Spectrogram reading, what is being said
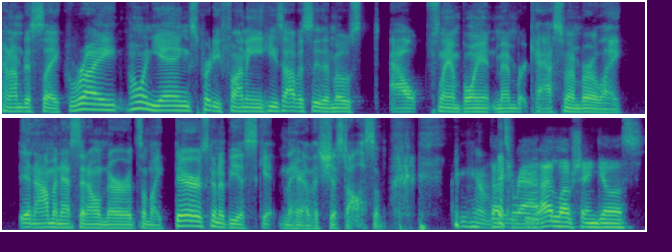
and i'm just like right owen yang's pretty funny. He's obviously the most out flamboyant member cast member like and i'm an snl nerd so i'm like there's going to be a skit in there that's just awesome that's rad. I love Shane Gillis.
